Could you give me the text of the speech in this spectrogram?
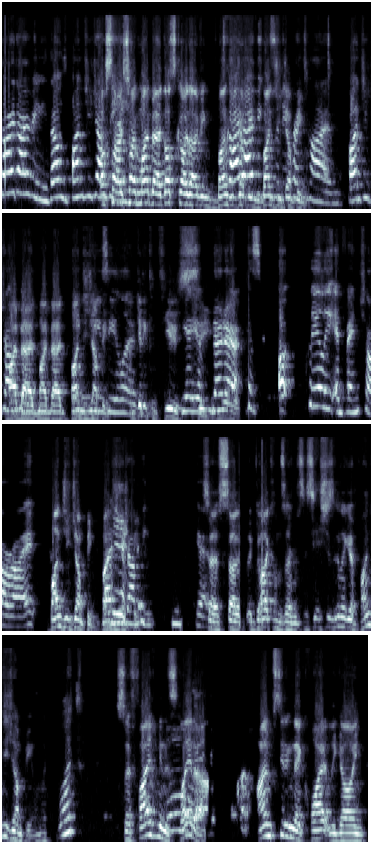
not skydiving. That was bungee jumping. Oh, sorry, sorry, my bad. Not skydiving, bungee skydiving jumping, was a bungee different jumping. time. Bungee jumping. My bad, my bad. Bungee New jumping. I'm Zealand. getting confused. Yeah, yeah, See, no, no, because uh, clearly adventure, right? Bungee jumping. Bungee, Bungee jumping. jumping. Yeah. So, so the guy comes over and says, "Yeah, she's gonna go bungee jumping." I'm like, "What?" So five minutes Oh. later, I'm sitting there quietly going,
